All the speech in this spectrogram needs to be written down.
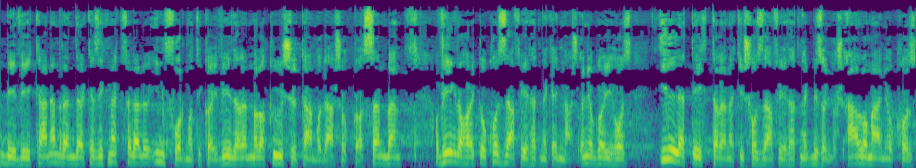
MBVK nem rendelkezik megfelelő informatikai védelemmel a külső támadásokkal szemben, a végrehajtók hozzáférhetnek egymás anyagaihoz, illetéktelenek is hozzáférhetnek bizonyos állományokhoz,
